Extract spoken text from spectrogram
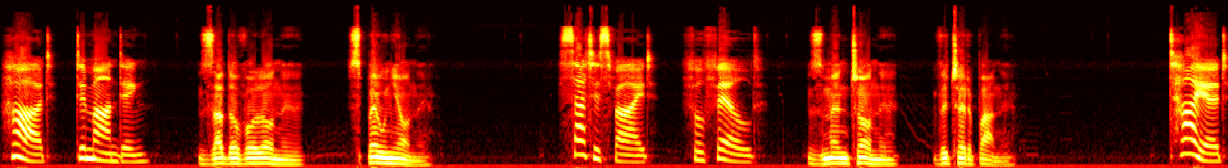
hard, demanding, zadowolony, spełniony, satisfied, fulfilled, zmęczony, wyczerpany, tired,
